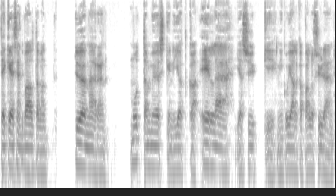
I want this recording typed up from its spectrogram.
tekee sen valtavan työmäärän, mutta myöskin, jotka elää ja sykkii, niin kuin jalkapallosydän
